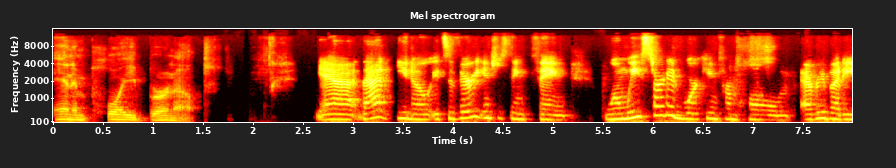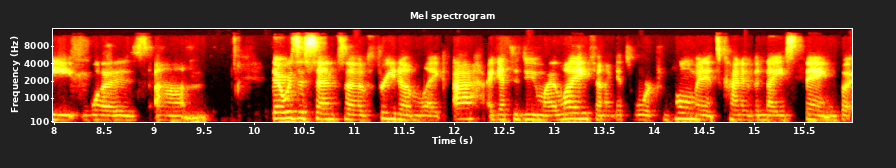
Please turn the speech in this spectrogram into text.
and employee burnout? Yeah, that, you know, it's a very interesting thing. When we started working from home, everybody was, um, there was a sense of freedom like, ah, I get to do my life and I get to work from home and it's kind of a nice thing. But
